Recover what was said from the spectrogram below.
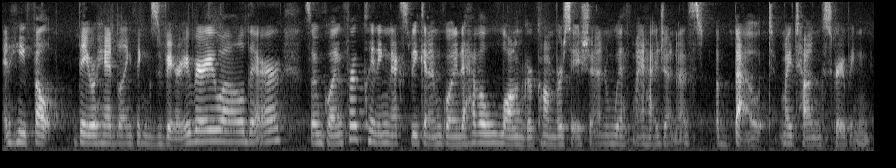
and he felt they were handling things very very well there. So I'm going for a cleaning next week, and I'm going to have a longer conversation with my hygienist about my tongue scraping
